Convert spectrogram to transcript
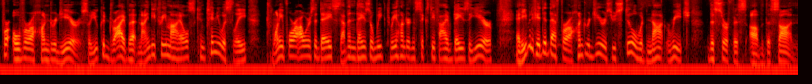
for over a hundred years. So you could drive that 93 miles continuously 24 hours a day, seven days a week, 365 days a year. And even if you did that for a hundred years, you still would not reach the surface of the sun.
